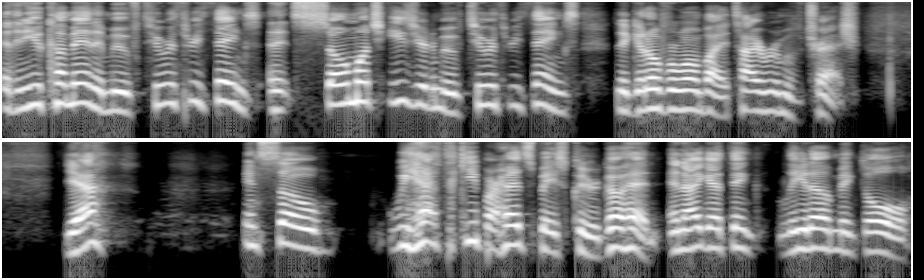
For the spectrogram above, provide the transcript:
And then you come in and move two or three things, and it's so much easier to move two or three things than get overwhelmed by a entire room of trash. Yeah? And so we have to keep our headspace clear. Go ahead. And I got to think Lita McDowell.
